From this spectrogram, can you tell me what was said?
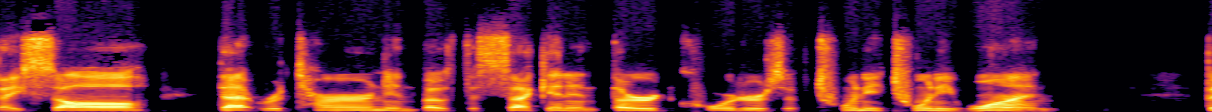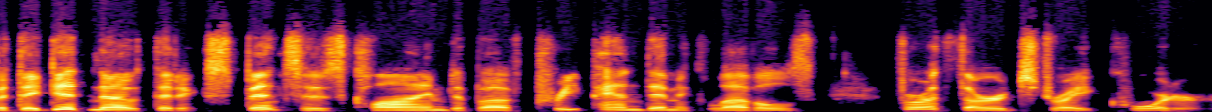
They saw that return in both the second and third quarters of 2021, but they did note that expenses climbed above pre pandemic levels for a third straight quarter,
